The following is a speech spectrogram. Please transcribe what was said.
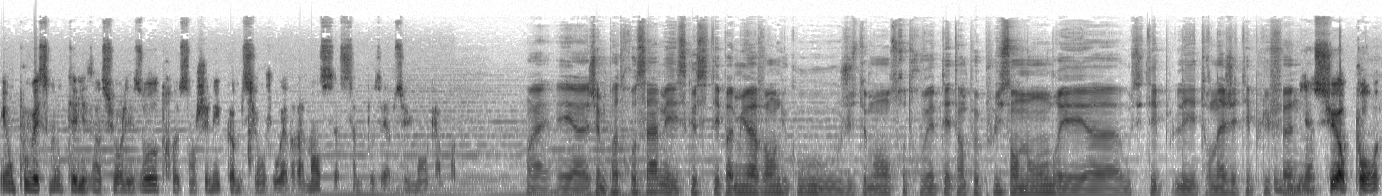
Et on pouvait se monter les uns sur les autres, s'enchaîner comme si on jouait vraiment, ça, ça ne posait absolument aucun problème. Ouais, et euh, j'aime pas trop ça, mais est-ce que c'était pas mieux avant du coup, où justement on se retrouvait peut-être un peu plus en nombre et euh, où c'était les tournages étaient plus fun? Bien sûr, pour,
